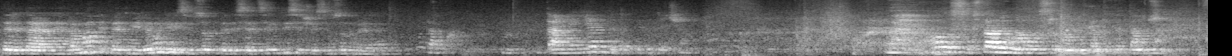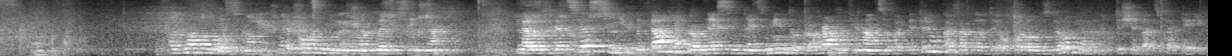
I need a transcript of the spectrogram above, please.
територіальної громади 5 мільйонів 857 тисяч 800 гривень. Так. Питання є до доповідача? Голосу. Ставлю на голосування дане питання. Одноголосно. Рекомендуємо винесення на розгляд сесії питання про внесення змін до програми фінансова підтримка заклади охорони здоров'я на 2025 рік.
